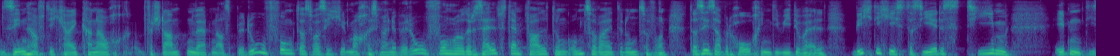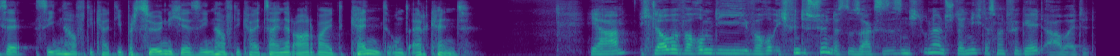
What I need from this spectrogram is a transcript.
Sinnhaftigkeit kann auch verstanden werden als Berufung. Das, was ich hier mache, ist meine Berufung oder Selbstentfaltung und so weiter und so fort. Das ist aber hoch individuell. Wichtig ist, dass jedes Team eben diese Sinnhaftigkeit, die persönliche Sinnhaftigkeit seiner Arbeit kennt und erkennt. Ja, ich glaube, warum die, warum, ich finde es schön, dass du sagst, es ist nicht unanständig, dass man für Geld arbeitet.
